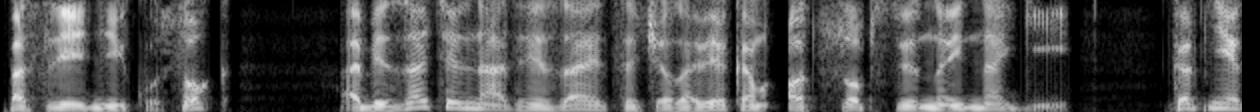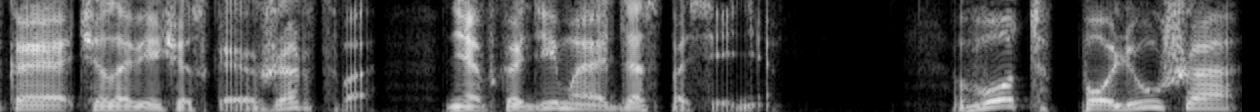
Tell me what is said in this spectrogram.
Последний кусок обязательно отрезается человеком от собственной ноги, как некая человеческая жертва, необходимая для спасения. Вот Полюша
